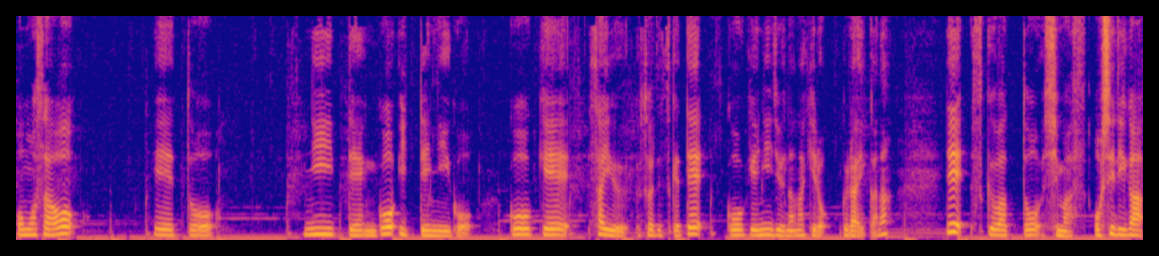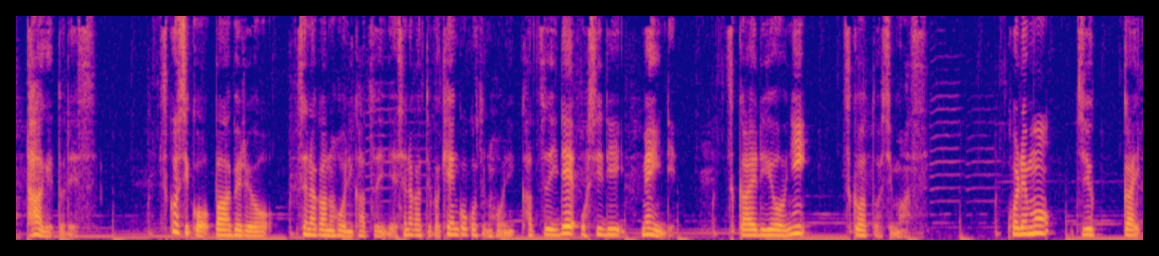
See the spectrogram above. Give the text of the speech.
重さをえっ、ー、と2.51.25合計左右それつけて合計27キロぐらいかな。でスクワットをします。お尻がターゲットです。少しこうバーベルを背中の方に担いで背中っていうか肩甲骨の方に担いでお尻メインで使えるようにスクワットをします。これも10回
